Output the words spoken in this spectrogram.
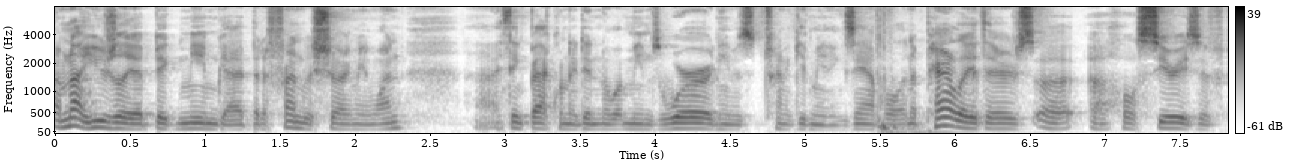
I'm not usually a big meme guy, but a friend was showing me one. Uh, I think back when I didn't know what memes were, and he was trying to give me an example. And apparently, there's a, a whole series of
